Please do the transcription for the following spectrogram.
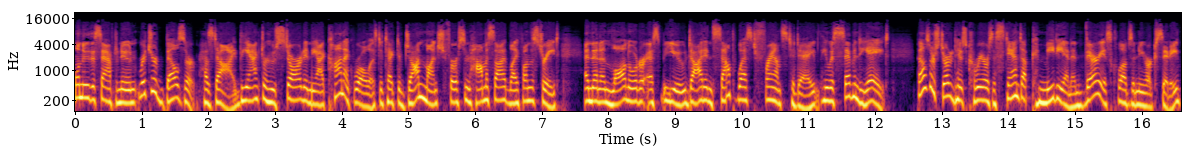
Well, new this afternoon, Richard Belzer has died. The actor who starred in the iconic role as Detective John Munch, first in Homicide, Life on the Street, and then in Law and Order SVU, died in Southwest France today. He was 78. Belzer started his career as a stand-up comedian in various clubs in New York City.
